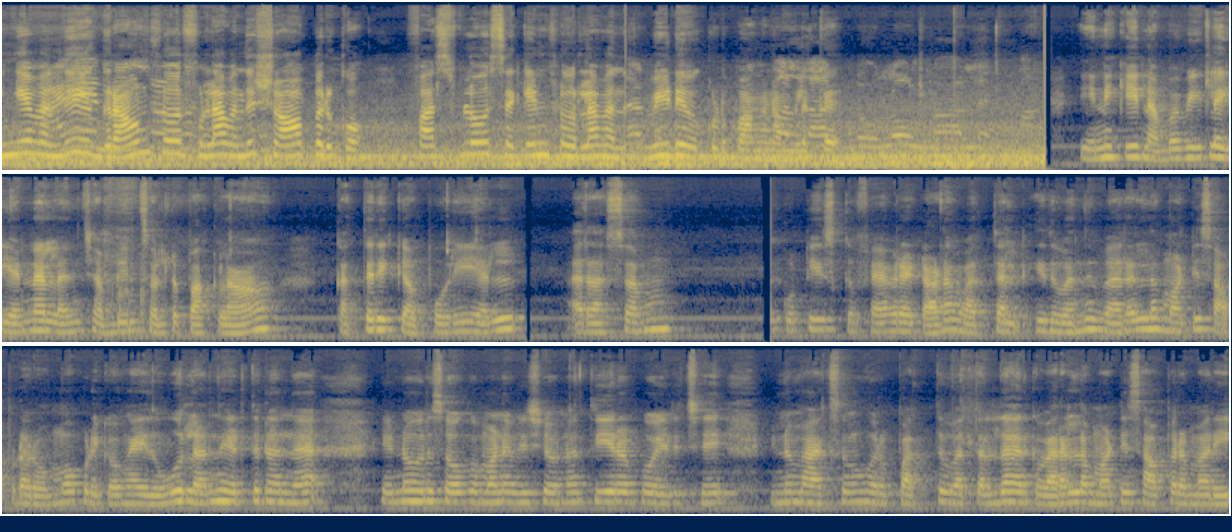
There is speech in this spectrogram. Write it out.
இங்கே வந்து கிரவுண்ட் ஃப்ளோர் ஃபுல்லாக வந்து ஷாப் இருக்கும். ஃபர்ஸ்ட் ஃப்ளோர் செகண்ட் ஃப்ளோர்லாம் வந்து வீடியோ கொடுப்பாங்க நம்மளுக்கு. இன்னைக்கு நம்ம வீட்டில் என்ன லஞ்ச் அப்படின்னு சொல்லிட்டு பார்க்கலாம். கத்திரிக்காய் பொரியல் ரசம் குட்டீஸ்க்கு ஃபேவரேட்டான வத்தல். இது வந்து விரல்ல மாட்டி சாப்பிட ரொம்ப பிடிக்குங்க. இது ஊர்லேருந்து எடுத்துகிட்டு வந்தேன். இன்னும் ஒரு சோகமான விஷயம்னா தீர போயிடுச்சு. இன்னும் மேக்ஸிமம் ஒரு பத்து வத்தல் தான் இருக்குது விரலில் மாட்டி சாப்பிட்ற மாதிரி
